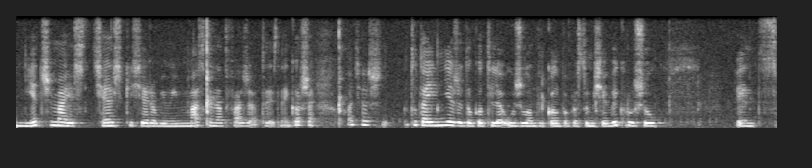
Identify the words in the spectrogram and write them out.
nie trzyma, jest ciężki, się robi mi maskę na twarzy, a to jest najgorsze. Chociaż tutaj nie, że tego tyle użyłam, tylko on po prostu mi się wykruszył, więc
